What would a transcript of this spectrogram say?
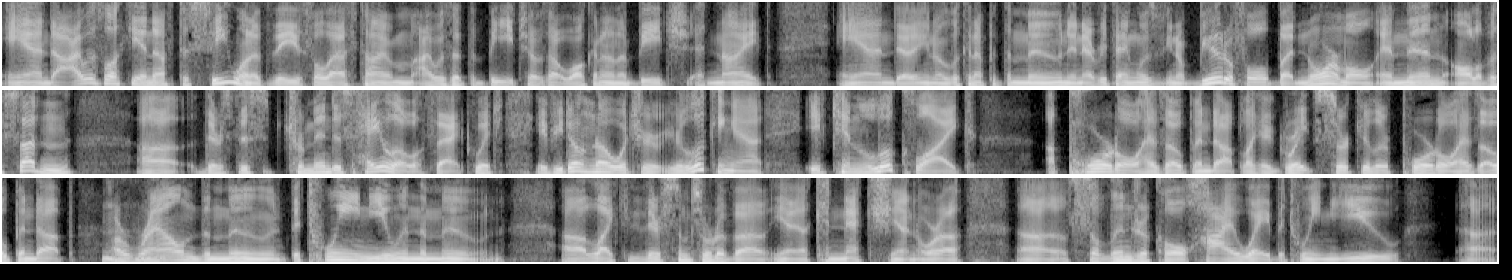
And I was lucky enough to see one of these the last time I was at the beach. I was out walking on a beach at night and, uh, you know, looking up at the moon and everything was, you know, beautiful but normal. And then all of a sudden, uh, there's this tremendous halo effect, which if you don't know what you're, you're looking at, it can look like a portal has opened up, like a great circular portal has opened up mm-hmm. around the moon, between you and the moon. Uh, like there's some sort of a, you know, a connection or a, a, cylindrical highway between you uh,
